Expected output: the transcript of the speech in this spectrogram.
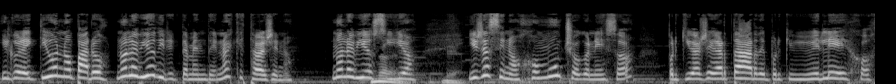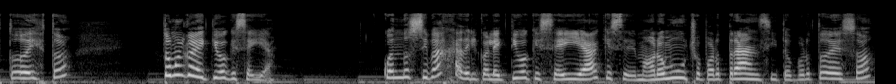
y el colectivo no paró, no la vio directamente, no es que estaba lleno, no la vio, No, siguió. bien. Y ella se enojó mucho con eso, porque iba a llegar tarde, porque vive lejos, todo esto. Tomó el colectivo que seguía. Cuando se baja del colectivo que seguía, que se demoró mucho por tránsito, por todo eso,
